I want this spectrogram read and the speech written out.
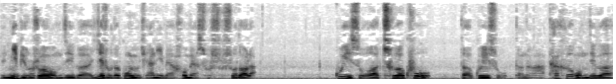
你比如说我们这个业主的共有权里面后面说说到了柜所、车库的归属等等啊，它和我们这个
